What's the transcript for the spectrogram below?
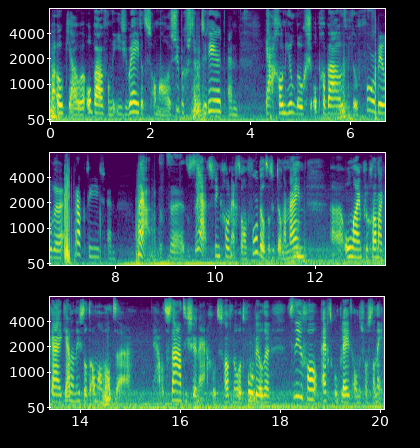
maar ook jouw eh, opbouw van de Easy Way, dat is allemaal eh, super gestructureerd en ja, gewoon heel logisch opgebouwd. Veel voorbeelden en praktisch. En nou ja dat, uh, dat, ja, dat vind ik gewoon echt wel een voorbeeld. Als ik dan naar mijn uh, online programma kijk, ja, dan is dat allemaal wat, uh, ja, wat statischer. Nou ja, goed, ze gaf nog wat voorbeelden. Het is in ieder geval echt compleet anders was dan ik.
